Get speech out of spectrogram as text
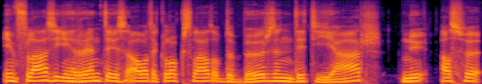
inflatie in rente is al wat de klok slaat op de beurzen dit jaar. Nu, als we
